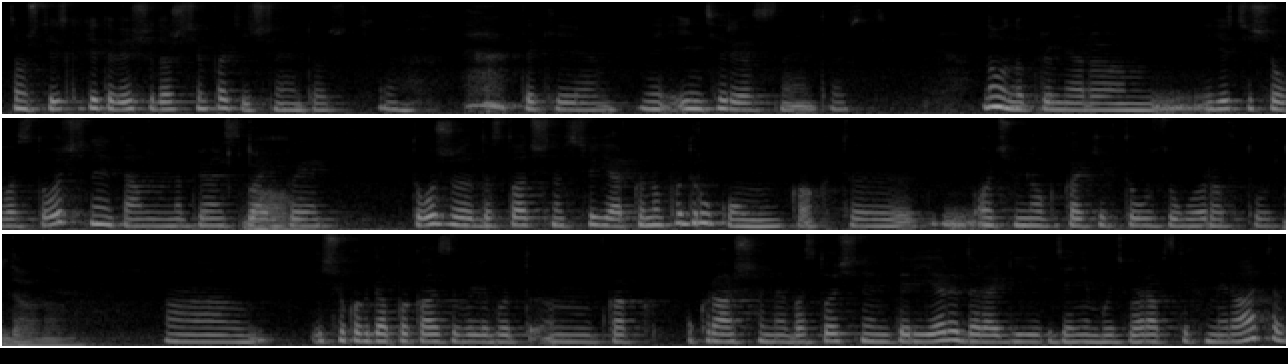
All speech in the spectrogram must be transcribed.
Потому что есть какие-то вещи даже симпатичные, то есть такие интересные, то есть. Ну, например, эм, есть еще восточные, там, например, свадьбы да. Тоже достаточно все ярко, но по-другому как-то. Очень много каких-то узоров тут. Да, да. А, еще когда показывали вот как украшены восточные интерьеры дорогие где-нибудь в Арабских Эмиратах.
